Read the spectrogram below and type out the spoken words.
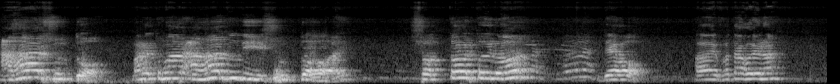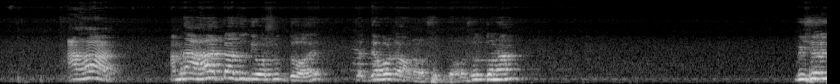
আহার শুদ্ধ। মানে তোমার আহার যদি শুদ্ধ হয়, সত্য তৈল দেহ। কথা কই না। আহার আমরা আহারটা যদি অশুদ্ধ হয় দেহটা আমরা অশুদ্ধ। অশুদ্ধ না? বিশ্বরী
